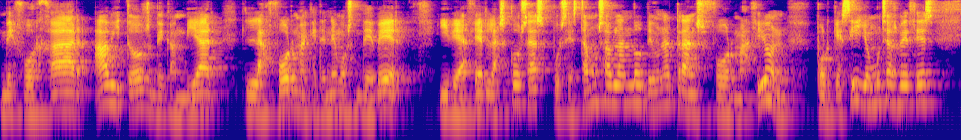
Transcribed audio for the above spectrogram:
de forjar hábitos, de cambiar la forma que tenemos de ver y de hacer las cosas, pues estamos hablando de una transformación. Porque sí, yo muchas veces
